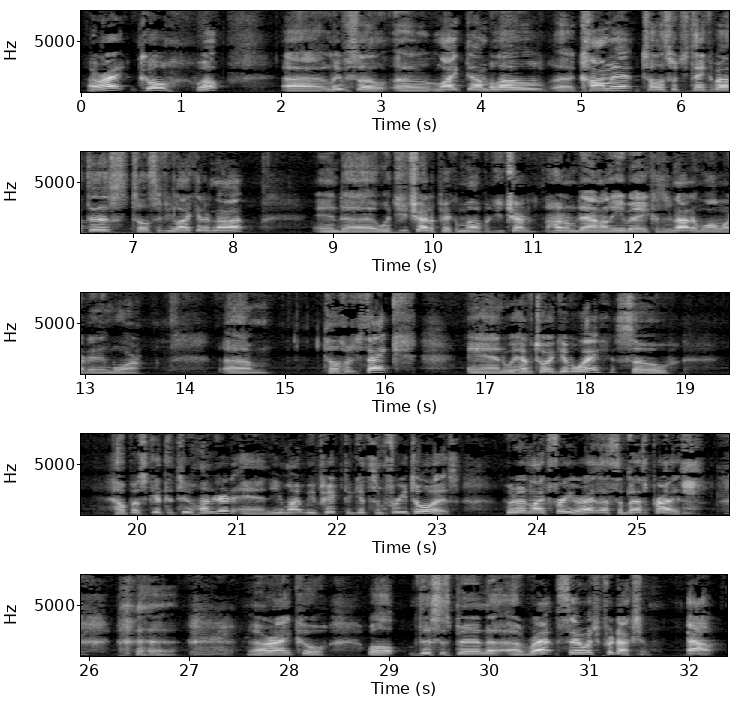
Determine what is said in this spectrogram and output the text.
all right, cool. Well, uh, leave us a, a like down below, uh, comment, tell us what you think about this, tell us if you like it or not. And uh, would you try to pick them up? Would you try to hunt them down on eBay because they're not in Walmart anymore? Um, tell us what you think. And we have a toy giveaway, so help us get to 200, and you might be picked to get some free toys. Who doesn't like free, right? That's the best price. All right. All right, cool. Well, this has been a, a Rat Sandwich production. Out.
